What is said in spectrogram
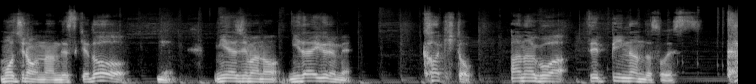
もちろんなんですけど、うん宮島の二大グルメ、牡蠣と穴子は絶品なんだそうです。牡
